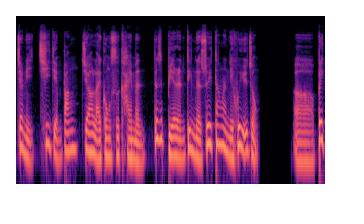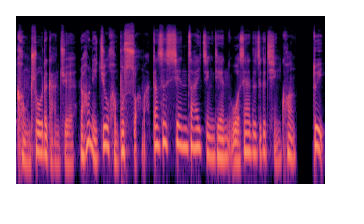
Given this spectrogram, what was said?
叫你七点半就要来公司开门，但是别人定的，所以当然你会有一种呃被 control 的感觉，然后你就很不爽嘛。但是现在今天我现在的这个情况，对。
